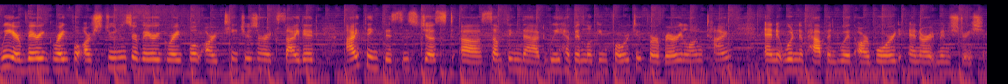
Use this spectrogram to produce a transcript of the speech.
we are very grateful. Our students are very grateful. Our teachers are excited. I think this is just uh, something that we have been looking forward to for a very long time and it wouldn't have happened with our board and our administration.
